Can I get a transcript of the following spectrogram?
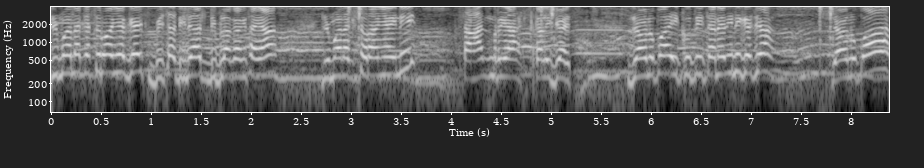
Gimana keseruannya guys? Bisa dilihat di belakang saya. Gimana keseruannya ini? sangat meriah sekali guys. Jangan lupa ikuti channel ini guys ya. Jangan lupa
